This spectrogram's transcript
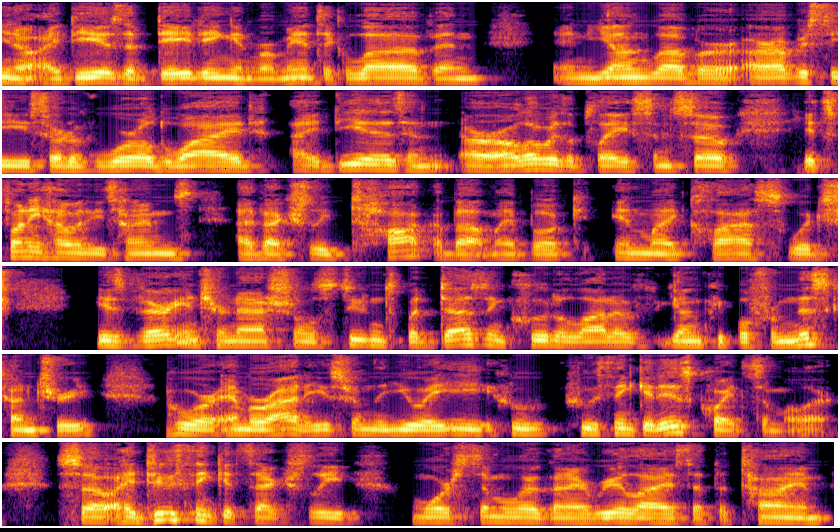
you know ideas of dating and romantic love and and young love are, are obviously sort of worldwide ideas and are all over the place. And so it's funny how many times i've actually taught about my book in my class which is very international students, but does include a lot of young people from this country who are Emiratis from the UAE who, who think it is quite similar. So I do think it's actually more similar than I realized at the time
